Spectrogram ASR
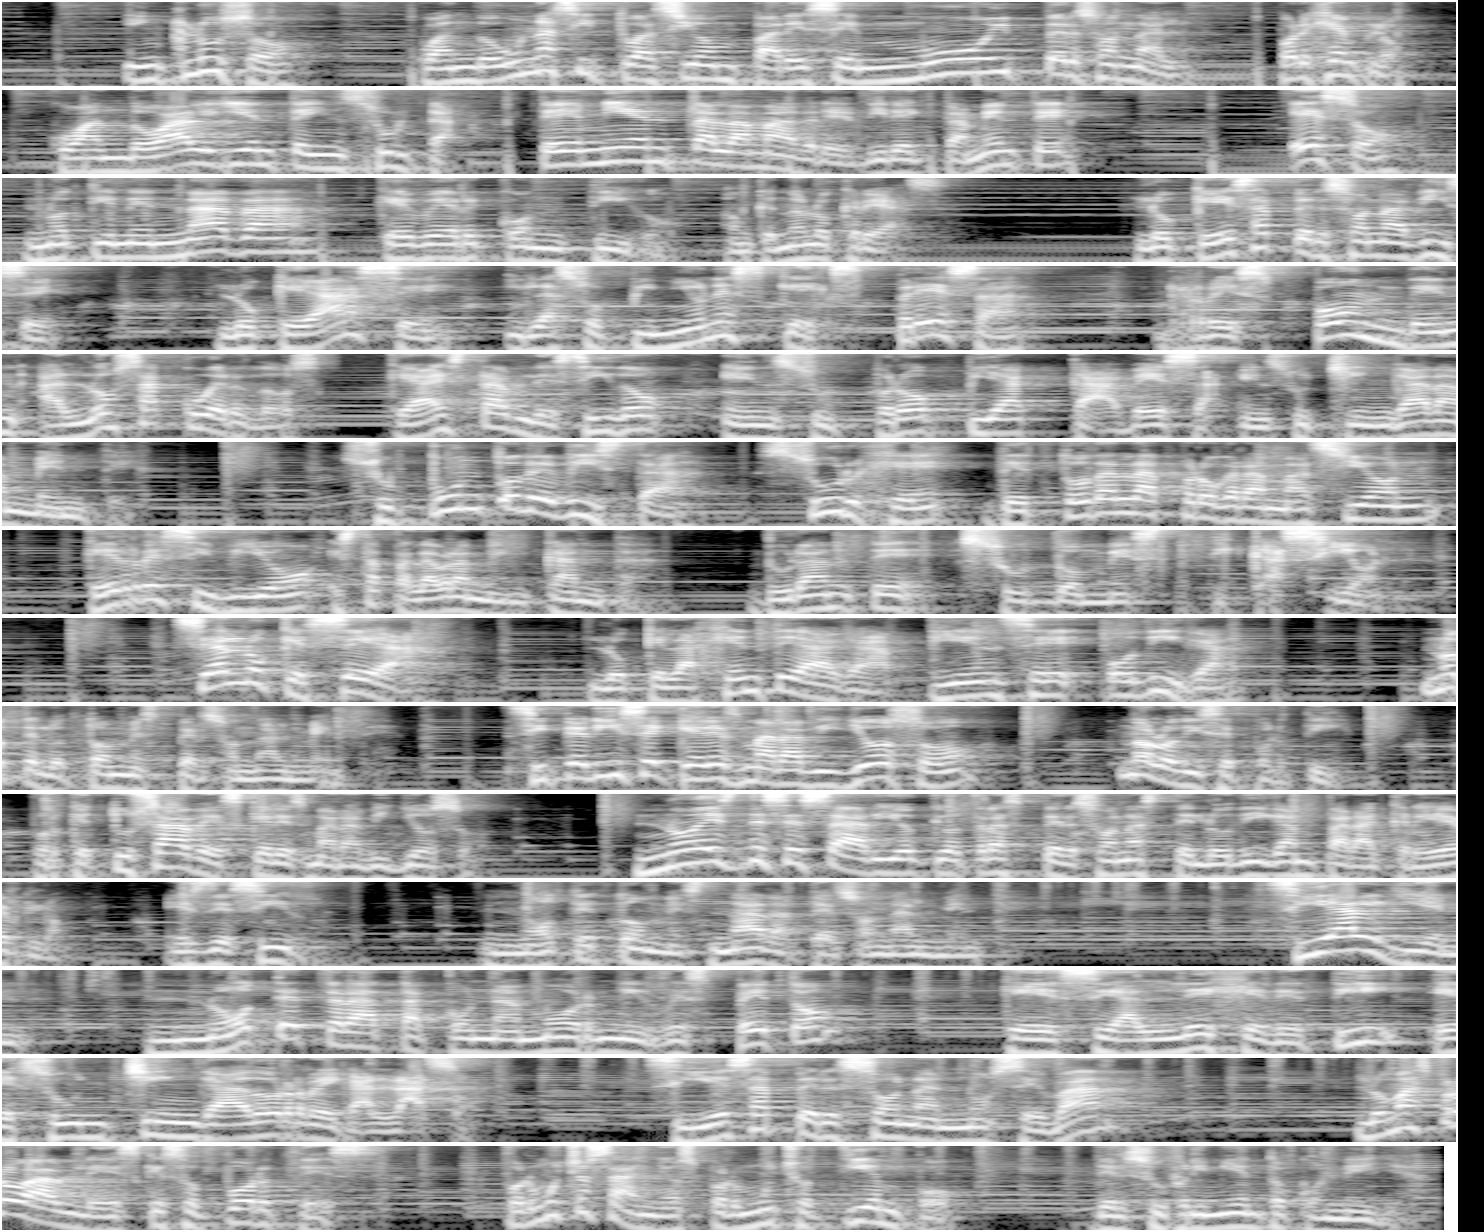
Incluso cuando una situación parece muy personal. Por ejemplo, cuando alguien te insulta, te mienta la madre directamente, eso no tiene nada que ver contigo, aunque no lo creas. Lo que esa persona dice, lo que hace y las opiniones que expresa responden a los acuerdos que ha establecido en su propia cabeza, en su chingada mente. Su punto de vista surge de toda la programación que recibió, esta palabra me encanta, durante su domesticación. Sea lo que sea, lo que la gente haga, piense o diga, no te lo tomes personalmente. Si te dice que eres maravilloso, no lo dice por ti, porque tú sabes que eres maravilloso. No es necesario que otras personas te lo digan para creerlo. Es decir, no te tomes nada personalmente. Si alguien no te trata con amor ni respeto, que se aleje de ti es un chingado regalazo. Si esa persona no se va, lo más probable es que soportes por muchos años, por mucho tiempo, del sufrimiento con ella.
